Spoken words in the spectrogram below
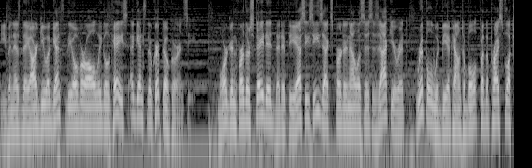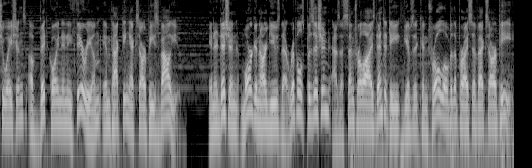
even as they argue against the overall legal case against the cryptocurrency. Morgan further stated that if the SEC's expert analysis is accurate, Ripple would be accountable for the price fluctuations of Bitcoin and Ethereum impacting XRP's value. In addition, Morgan argues that Ripple's position as a centralized entity gives it control over the price of XRP,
